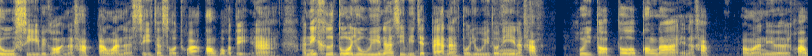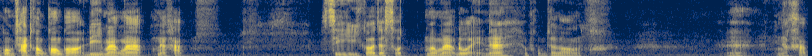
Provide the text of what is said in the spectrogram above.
ดูสีไปก่อนนะครับ กลางวันนะสีจะสดกว่ากล้องปกติอ่าอันนี้คือตัว UV นะ CP78 นะตัว UV ตัวนี้นะครับ คุยตอบโต้กล้องได้นะครับ ประมาณนี้เลยความคมชัดของกล้องก็ดีมากๆนะครับ สีก็จะสดมากๆด้วยนะผมจะลองอ่านะครับ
